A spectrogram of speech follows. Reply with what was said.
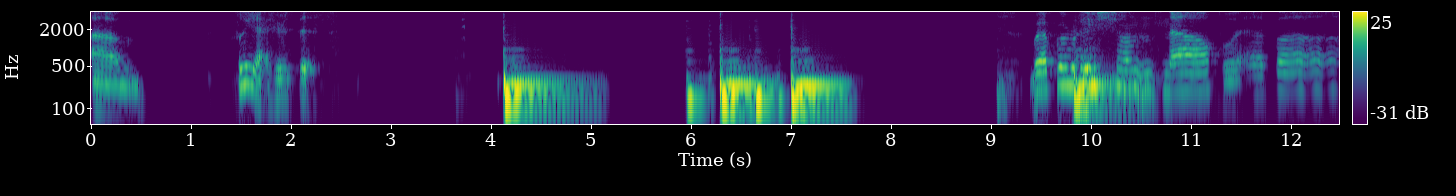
um, so yeah, here's this. Reparations now forever.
